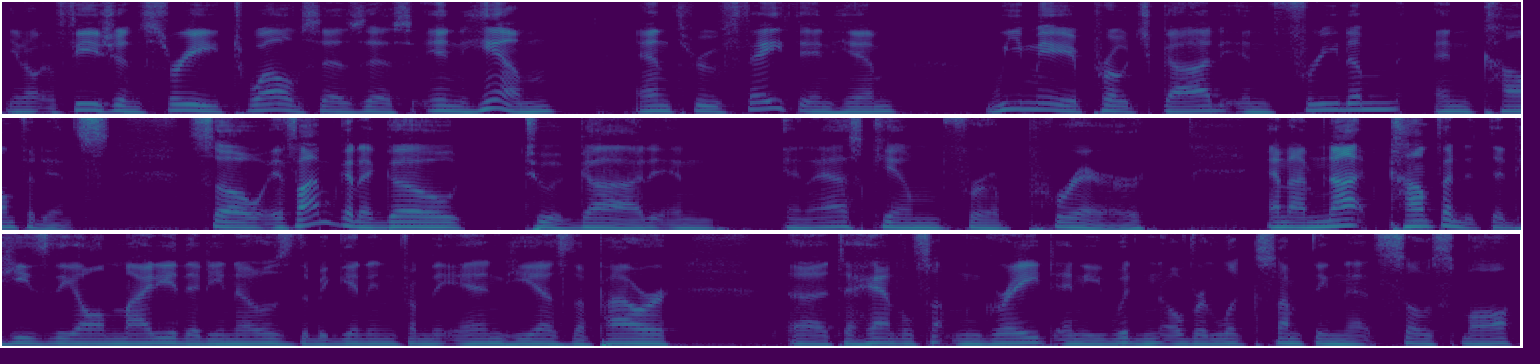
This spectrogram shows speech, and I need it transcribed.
you know Ephesians three twelve says this: In Him and through faith in Him, we may approach God in freedom and confidence. So if I'm going to go to a God and and ask Him for a prayer, and I'm not confident that He's the Almighty, that He knows the beginning from the end, He has the power uh, to handle something great, and He wouldn't overlook something that's so small.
